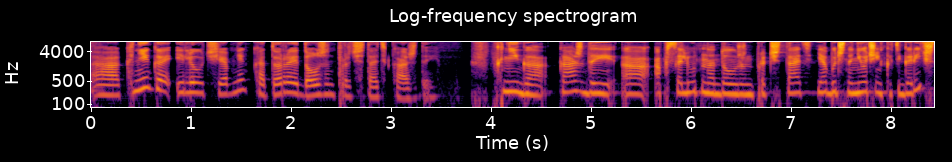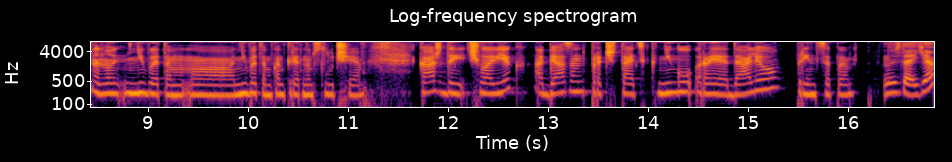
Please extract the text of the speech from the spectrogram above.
А, книга или учебник, который должен прочитать каждый? книга каждый а, абсолютно должен прочитать. Я обычно не очень категорично, но не в этом, а, не в этом конкретном случае. Каждый человек обязан прочитать книгу Рэя Далио «Принципы». Ну, не знаю, я,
